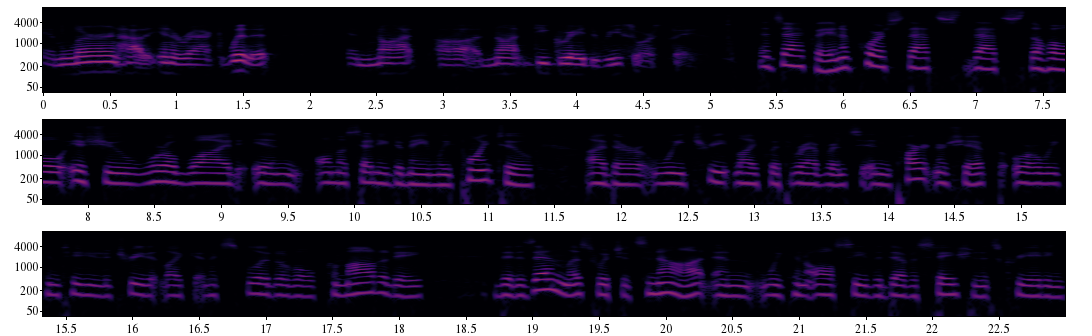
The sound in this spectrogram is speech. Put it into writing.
and learn how to interact with it and not uh, not degrade the resource base. Exactly, and of course that's that's the whole issue worldwide in almost any domain we point to. Either we treat life with reverence in partnership, or we continue to treat it like an exploitable commodity that is endless, which it's not, and we can all see the devastation it's creating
